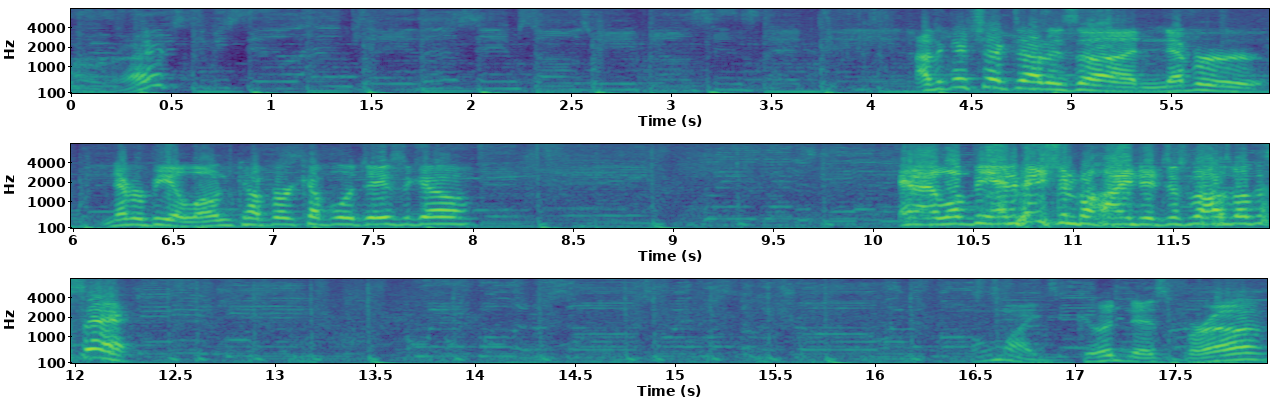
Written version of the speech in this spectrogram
Alright. I think I checked out his uh, Never Never Be Alone cover a couple of days ago. And I love the animation behind it, just what I was about to say. Oh my goodness, bruh.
